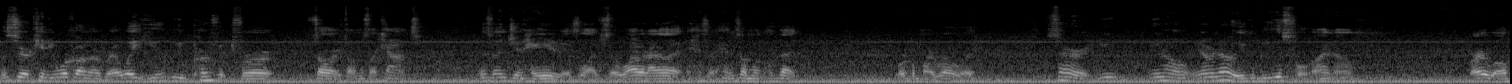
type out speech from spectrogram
But sir, can you work on a railway? You'd be perfect for Sorry, Thomas, I can't. This engine hated his life, so why would I let his, someone like that work on my railway? Sir, you you know, you never know, you could be useful, I know. Very well.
